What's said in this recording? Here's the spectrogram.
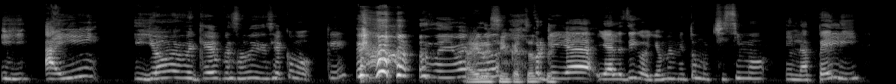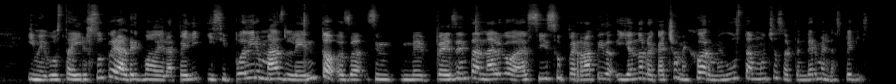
Y ahí, y yo me- quedé pensando y decía como, ¿qué? o sea, yo me acuerdo, porque ya, ya les digo, yo me meto muchísimo en la peli y me gusta ir súper al ritmo de la peli y si puedo ir más lento, o sea, si me presentan algo así súper rápido y yo no lo cacho mejor, me gusta mucho sorprenderme en las pelis.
